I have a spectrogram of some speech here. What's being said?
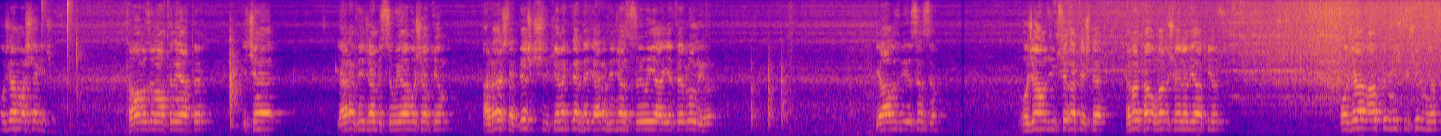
Ocağın başına geçiyor. Tavamızın altını yaktık. İçine yarım fincan bir sıvı yağ boşaltıyorum. Arkadaşlar 5 kişilik yemeklerde yarım fincan sıvı yağ yeterli oluyor. Yağımız bir ısınsın. Ocağımız yüksek ateşte. Hemen tavukları şöyle bir atıyoruz. Ocağın altını hiç düşürmüyoruz.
